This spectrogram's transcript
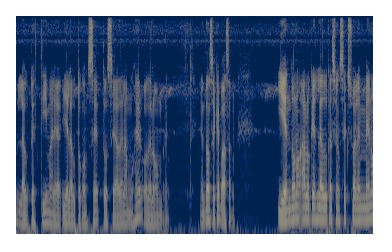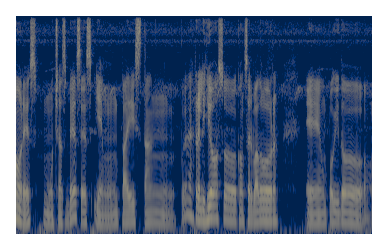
la autoestima y el autoconcepto, sea de la mujer o del hombre. Entonces, ¿qué pasa? Yéndonos a lo que es la educación sexual en menores, muchas veces, y en un país tan pues, religioso, conservador, eh, un poquito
